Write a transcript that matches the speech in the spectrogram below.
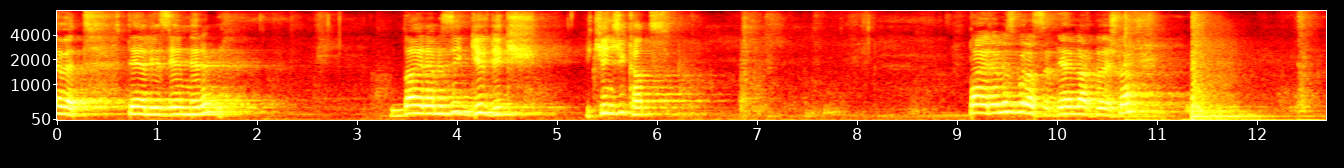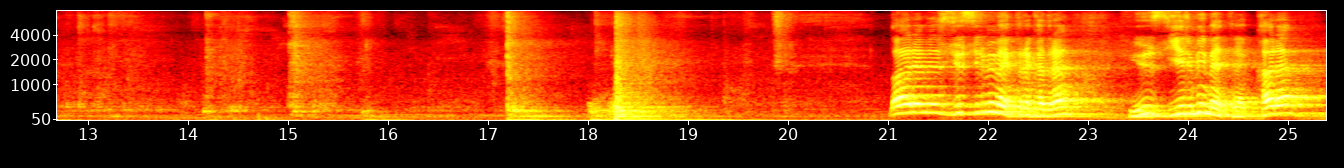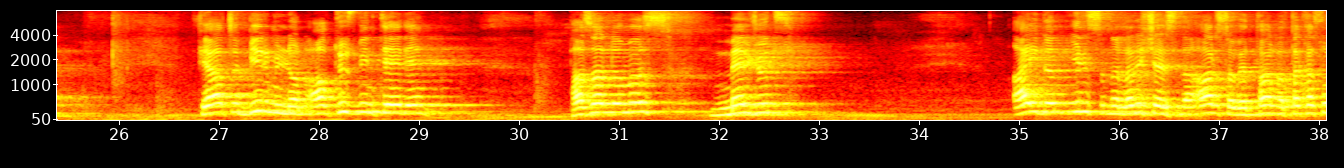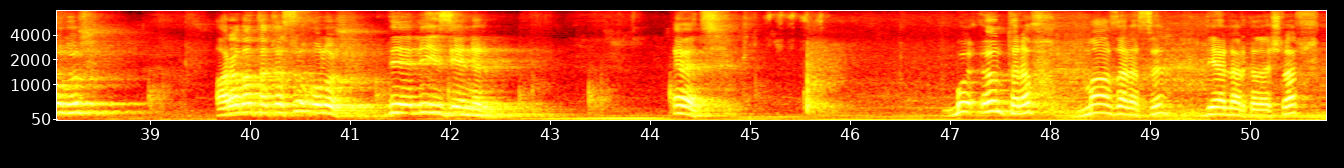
Evet değerli izleyenlerim. Dairemizi girdik. İkinci kat. Dairemiz burası değerli arkadaşlar. Dairemiz 120 metrekare. 120 metrekare. Fiyatı 1 milyon 600 bin TL. Pazarlığımız mevcut. Aydın il sınırları içerisinde arsa ve tarla takası olur. Araba takası olur. Değerli izleyenlerim. Evet. Bu ön taraf manzarası değerli arkadaşlar.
